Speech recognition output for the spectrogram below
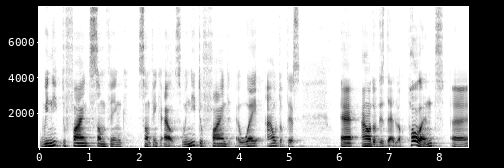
We need to find something, something else. We need to find a way out of this, uh, out of this deadlock. Poland uh,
